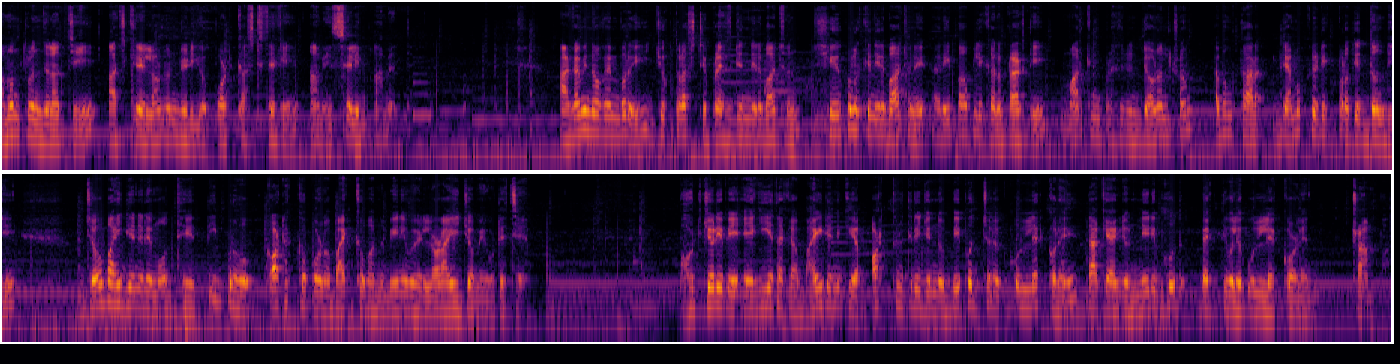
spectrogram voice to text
আমন্ত্রণ জানাচ্ছি আজকের লন্ডন রেডিও পডকাস্ট থেকে আমি সেলিম আহমেদ। আগামী নভেম্বরেই যুক্তরাষ্ট্রে প্রেসিডেন্ট নির্বাচন, সে উপলক্ষে নির্বাচনে রিপাবলিকান প্রার্থী, মার্কিন প্রেসিডেন্ট ডোনাল্ড ট্রাম্প এবং তার ডেমোক্রেটিক প্রতিদ্বন্দ্বী জো বাইডেনের মধ্যে তীব্র কটাক্ষপূর্ণ বাক্যবান বিনিময়ে লড়াই জমে উঠেছে। ভোট জরিপে এগিয়ে থাকা বাইডেনকে অর্থনীতির জন্য বিপজ্জনক উল্লেখ করে তাকে একজন নির্ভুত ব্যক্তি বলে উল্লেখ করলেন ট্রাম্প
